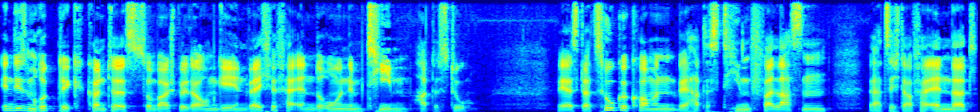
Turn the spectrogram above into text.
In diesem Rückblick könnte es zum Beispiel darum gehen, welche Veränderungen im Team hattest du? Wer ist dazugekommen? Wer hat das Team verlassen? Wer hat sich da verändert?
